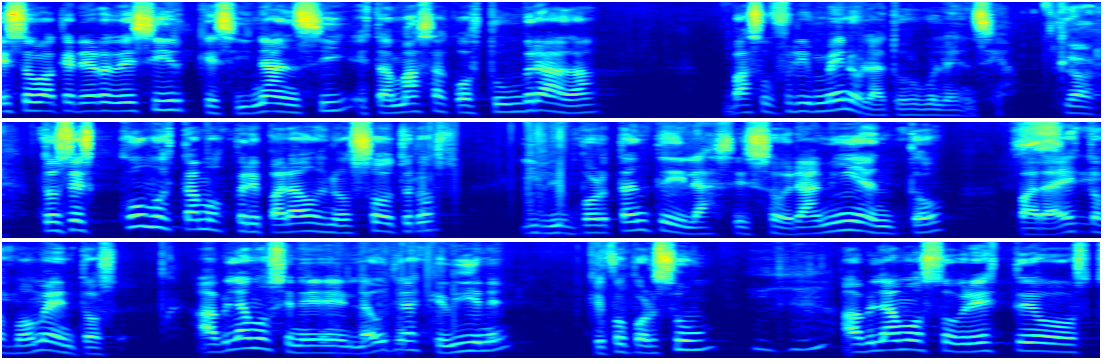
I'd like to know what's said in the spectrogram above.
eso va a querer decir que si Nancy está más acostumbrada va a sufrir menos la turbulencia. Claro. Entonces, ¿cómo estamos preparados nosotros? Y lo importante del asesoramiento para estos momentos. Hablamos en la última vez que viene, que fue por Zoom, hablamos sobre estas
